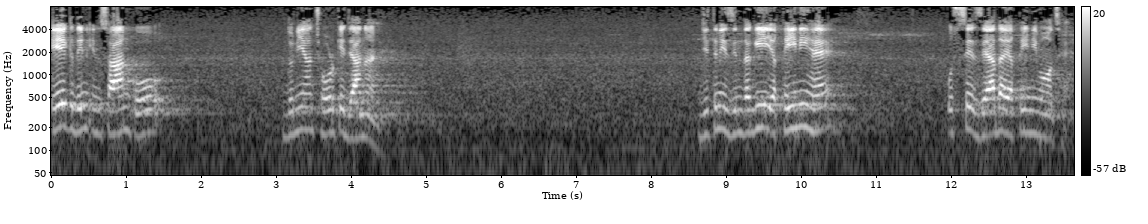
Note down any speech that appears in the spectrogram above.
ایک دن انسان کو دنیا چھوڑ کے جانا ہے۔ جتنی زندگی یقینی ہے، اس سے زیادہ یقینی موت ہے۔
